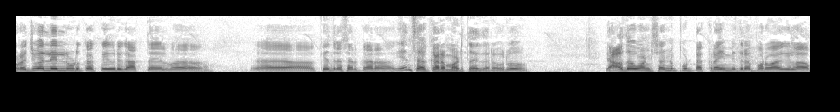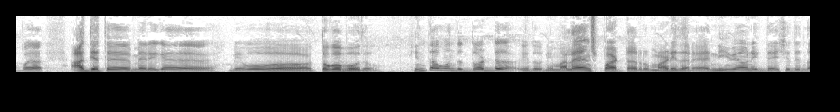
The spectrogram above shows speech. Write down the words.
ಪ್ರಜ್ವಲ್ ಎಲ್ಲಿ ಹುಡುಕಕ್ಕೆ ಇವ್ರಿಗೆ ಆಗ್ತಾ ಇಲ್ವಾ? ಕೇಂದ್ರ ಸರ್ಕಾರ ಏನು ಸಹಕಾರ ಮಾಡ್ತಾ ಇದ್ದಾರೆ ಅವರು? ಯಾವುದೋ ಒಂದು ಸಣ್ಣ ಪುಟ್ಟ ಕ್ರೈಮ್ ಇದ್ರೆ ಪರವಾಗಿಲ್ಲ ಅಪ್ಪ ಆದ್ಯತೆ ಮೇರೆಗೆ ನೀವು ತಗೋಬಹುದು ಇಂಥ ಒಂದು ದೊಡ್ಡ ಇದು ನಿಮ್ಮ ಅಲಯನ್ಸ್ ಪಾರ್ಟ್ನರ್ ಮಾಡಿದ್ದಾರೆ, ನೀವೇ ಅವನಿಗೆ ದೇಶದಿಂದ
